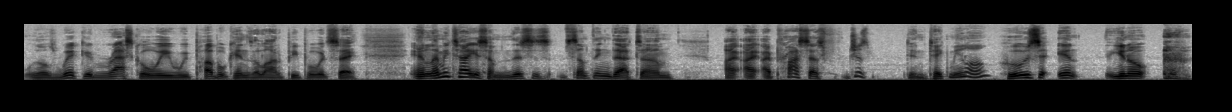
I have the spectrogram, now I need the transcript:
those wicked rascally Republicans, a lot of people would say. And let me tell you something. This is something that um, I, I, I processed. Just didn't take me long. Who's in? You know.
